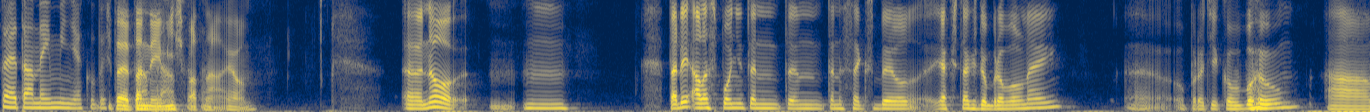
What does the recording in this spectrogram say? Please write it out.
To je ta nejméně jakoby špatná To je ta nejméně špatná, jo. Uh, no, mm, tady alespoň ten, ten, ten sex byl jakž takž dobrovolný uh, oproti kovbojům a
